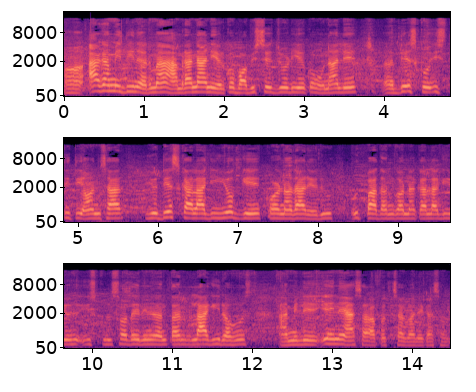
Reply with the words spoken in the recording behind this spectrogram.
आगामी दिनहरूमा हाम्रा नानीहरूको भविष्य जोडिएको हुनाले देशको स्थिति अनुसार यो देशका लागि योग्य कर्णधारहरू उत्पादन गर्नका लागि यो स्कुल सधैँ निरन्तर लागिरहोस्। हामीले यही नै आशा अपेक्षा गरेका छौँ।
